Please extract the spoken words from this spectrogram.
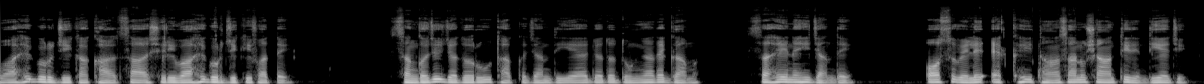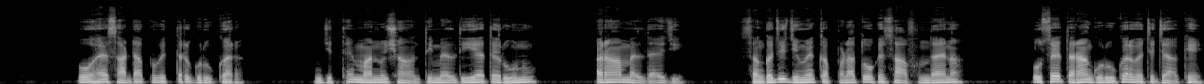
ਵਾਹਿਗੁਰੂ ਜੀ ਕਾ ਖਾਲਸਾ, ਸ੍ਰੀ ਵਾਹਿਗੁਰੂ ਜੀ ਕੀ ਫਤਿਹ। ਸੰਗਤ ਜੀ, ਜਦੋਂ ਰੂਹ ਥੱਕ ਜਾਂਦੀ ਹੈ, ਜਦੋਂ ਦੁਨੀਆ ਦੇ ਗਮ ਸਹੇ ਨਹੀਂ ਜਾਂਦੇ, ਉਸ ਵੇਲੇ ਇੱਕ ਹੀ ਥਾਂ ਸਾਨੂੰ ਸ਼ਾਂਤੀ ਦਿੰਦੀ ਹੈ ਜੀ। ਉਹ ਹੈ ਸਾਡਾ ਪਵਿੱਤਰ ਗੁਰੂ ਘਰ, ਜਿੱਥੇ ਮਨ ਨੂੰ ਸ਼ਾਂਤੀ ਮਿਲਦੀ ਹੈ ਤੇ ਰੂਹ ਨੂੰ ਆਰਾਮ ਮਿਲਦਾ ਹੈ ਜੀ। ਸੰਗਤ ਜੀ, ਜਿਵੇਂ ਕੱਪੜਾ ਧੋ ਕੇ ਸਾਫ਼ ਹੁੰਦਾ ਹੈ ਨਾ, ਉਸੇ ਤਰ੍ਹਾਂ ਗੁਰੂ ਘਰ ਵਿੱਚ ਜਾ ਕੇ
